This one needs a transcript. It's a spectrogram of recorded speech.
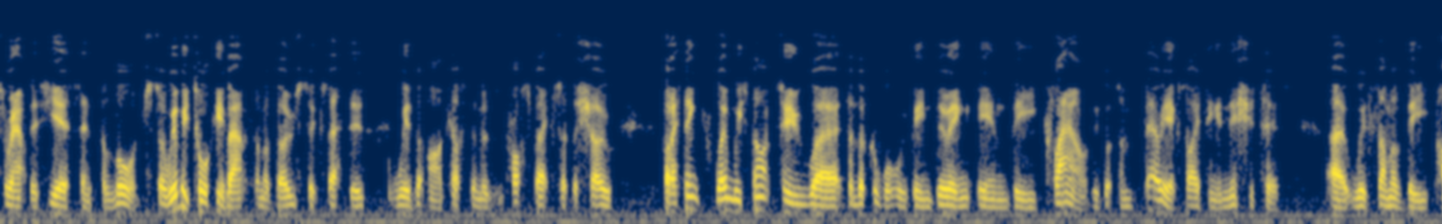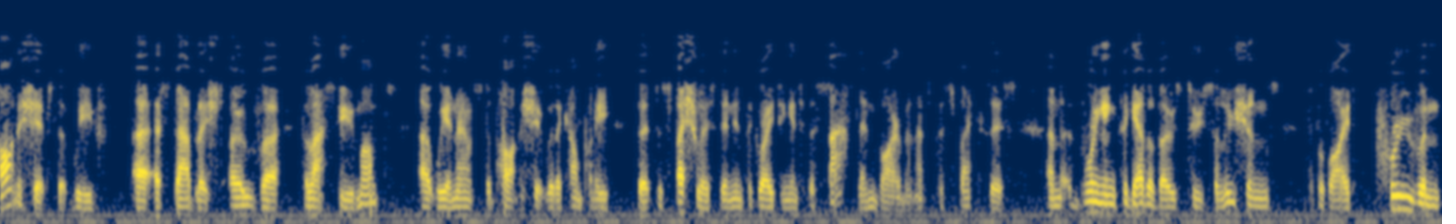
throughout this year since the launch. So we'll be talking about some of those successes with our customers and prospects at the show. But I think when we start to uh, to look at what we've been doing in the cloud, we've got some very exciting initiatives uh, with some of the partnerships that we've uh, established over the last few months. Uh, we announced a partnership with a company that's a specialist in integrating into the SaaS environment, that's Perspecsys, and bringing together those two solutions to provide proven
